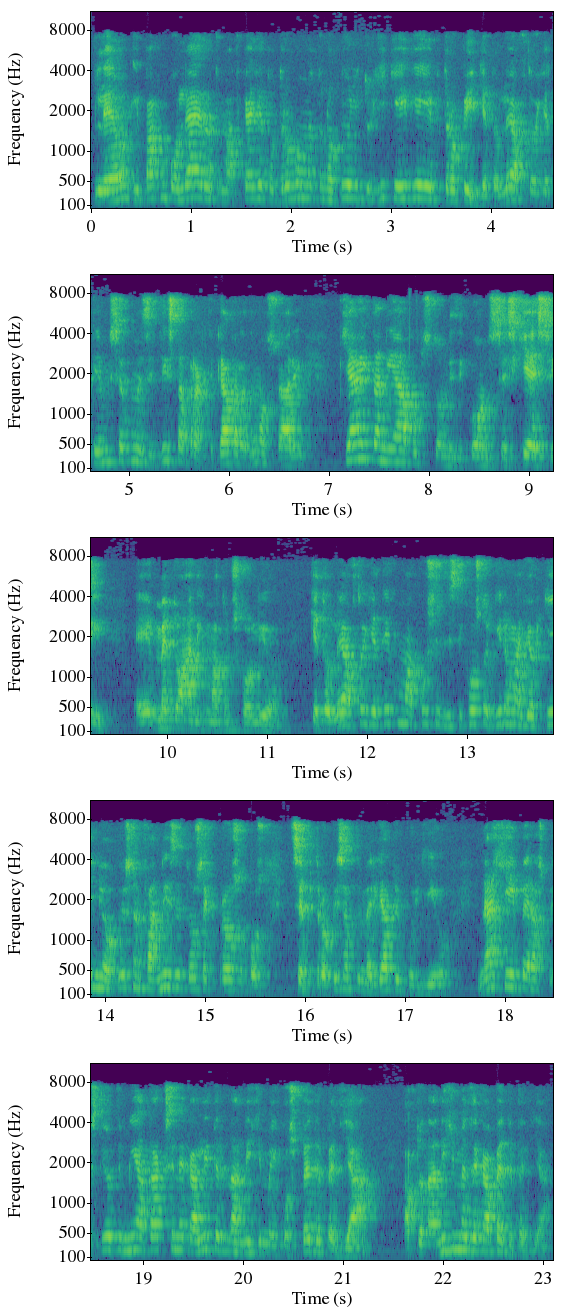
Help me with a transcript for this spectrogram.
Πλέον υπάρχουν πολλά ερωτηματικά για τον τρόπο με τον οποίο λειτουργεί και η ίδια η Επιτροπή. Και το λέω αυτό γιατί εμείς έχουμε ζητήσει τα πρακτικά, παραδείγματος χάρη, ποια ήταν η άποψη των ειδικών σε σχέση ε, με το άνοιγμα των σχολείων. Και το λέω αυτό γιατί έχουμε ακούσει δυστυχώς τον κύριο Μαγιορκίνη, ο οποίος εμφανίζεται ως εκπρόσωπος της Επιτροπής από τη μεριά του Υπουργείου, να έχει υπερασπιστεί ότι μία τάξη είναι καλύτερη να ανοίγει με 25 παιδιά από το να ανοίγει με 15 παιδιά.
